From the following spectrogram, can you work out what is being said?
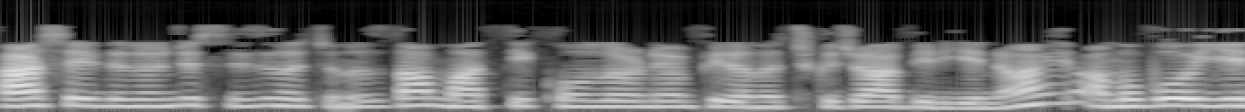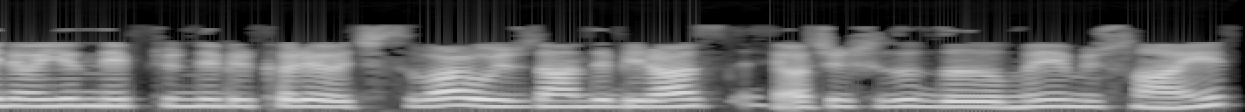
Her şeyden önce sizin açınızdan maddi konuların ön plana çıkacağı bir yeni ay. Ama bu yeni ayın Neptün'le bir kare açısı var. O yüzden de biraz açıkçası dağılmaya müsait.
